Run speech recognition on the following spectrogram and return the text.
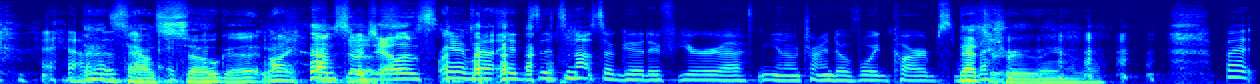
that sounds so good. Like I'm so jealous. yeah, well, it's it's not so good if you're uh, you know trying to avoid carbs. That's true. but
